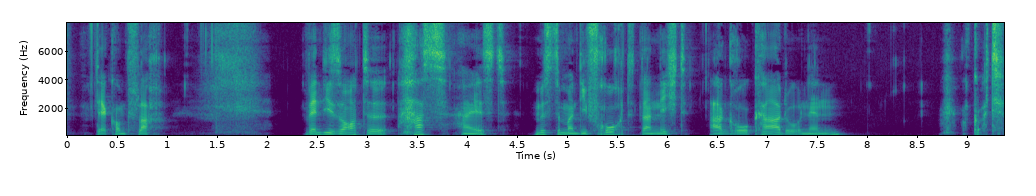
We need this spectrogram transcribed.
der kommt flach. Wenn die Sorte Hass heißt, müsste man die Frucht dann nicht Agrocado nennen. Oh Gott.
